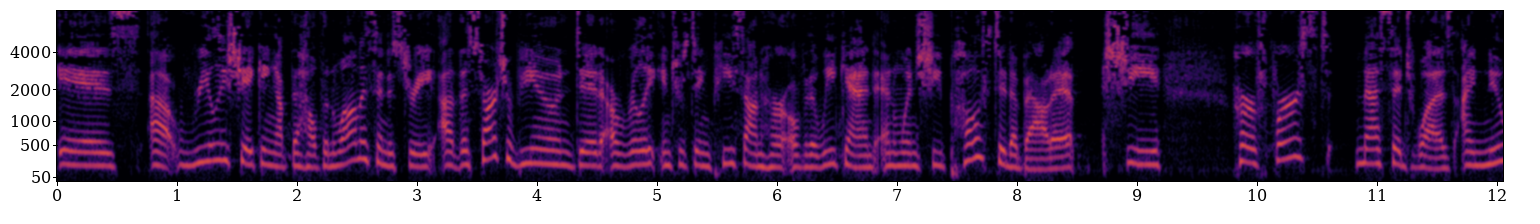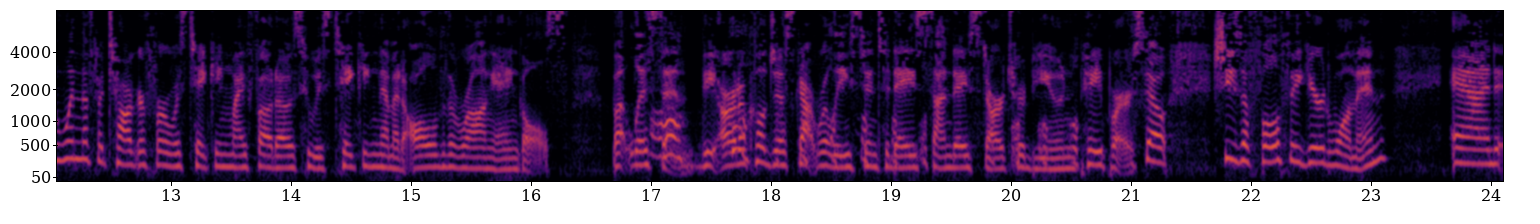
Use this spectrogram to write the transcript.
is uh, really shaking up the health and wellness industry. Uh, the Star Tribune did a really interesting piece on her over the weekend, and when she posted about it, she her first message was, I knew when the photographer was taking my photos who was taking them at all of the wrong angles. But listen, oh. the article just got released in today's Sunday Star Tribune paper. So she's a full figured woman and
